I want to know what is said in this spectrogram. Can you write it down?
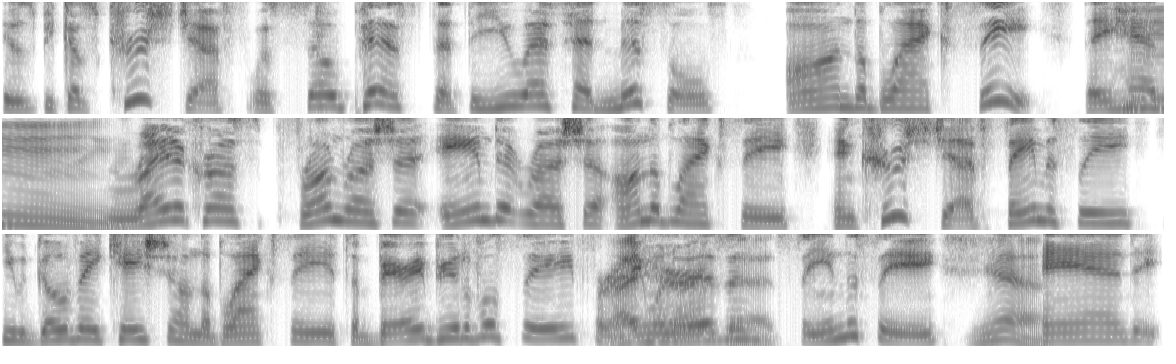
it was because Khrushchev was so pissed that the U.S. had missiles on the Black Sea. They had Hmm. right across from Russia, aimed at Russia on the Black Sea. And Khrushchev famously, he would go vacation on the Black Sea. It's a very beautiful sea for I anyone who hasn't that. seen the sea. Yeah. And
